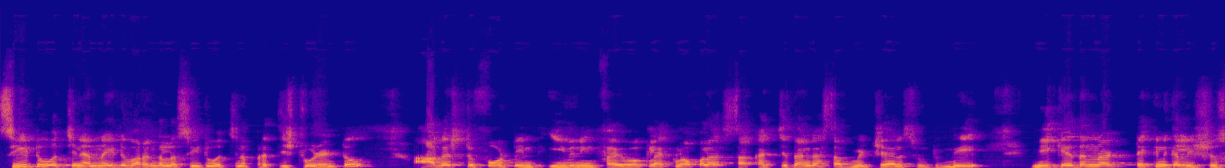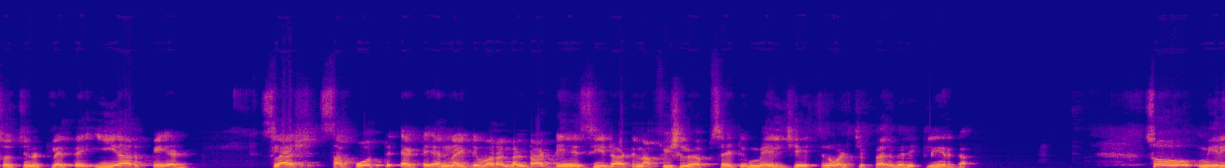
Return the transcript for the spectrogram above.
సీటు వచ్చిన ఎన్ఐటి వరంగల్లో సీటు వచ్చిన ప్రతి student August fourteenth evening five o'clock లోపల స- ఖచ్చితంగా సబ్మిట్ చేయాల్సి ఉంటుంది. మీకు ఏదన్నా టెక్నికల్ ఇష్యూస్ వచ్చినట్లయితే ERP slash support at NIT Warangal dot AC dot in official వెబ్సైట్కి మెయిల్ చేయొచ్చని వాళ్ళు చెప్పారు వెరీ క్లియర్గా సో మీరు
